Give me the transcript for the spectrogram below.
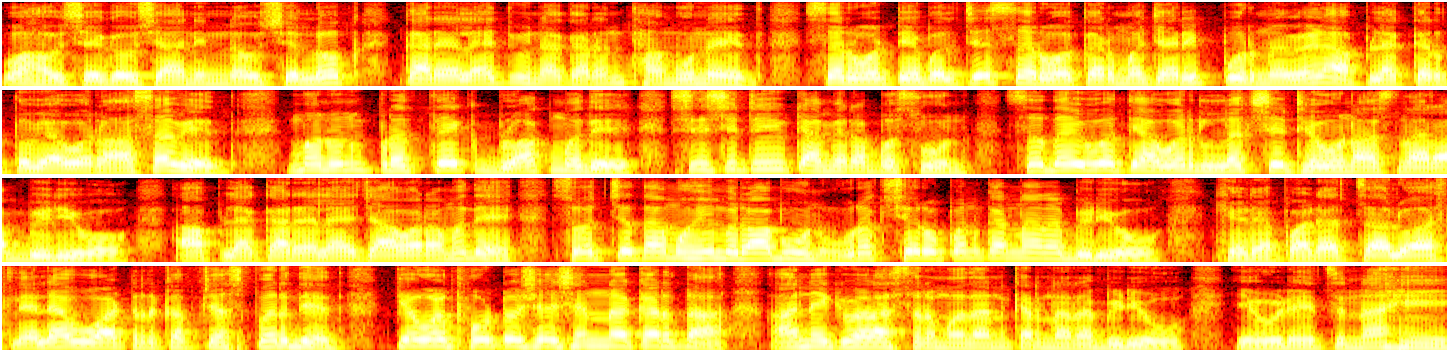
व हौशे गवशे आणि नऊशे लोक कार्यालयात विनाकारण थांबू नयेत. सर्व टेबलचे सर्व कर्मचारी पूर्ण वेळ आपल्या कर्तव्यावर असावेत म्हणून प्रत्येक ब्लॉकमध्ये C C T V camera बसवून सदैव त्यावर लक्ष ठेवून असणारा व्हिडिओ आपल्या कार्यालयाच्या आवारामध्ये स्वच्छता मोहीम राबवून वृक्षारोपण करणारा व्हिडिओ खेड्यापाड्यात चालू असलेल्या वॉटर कपच्या स्पर्धेत केवळ फोटो सेशन न करता अनेक वेळा श्रमदान करणारा व्हिडिओ एवढेच नाही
